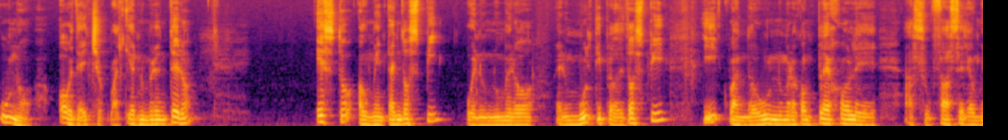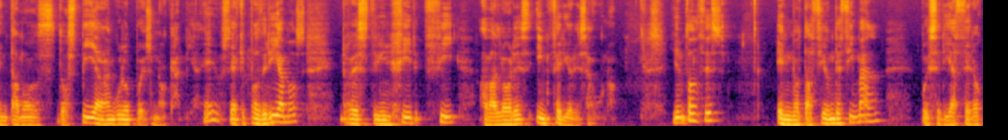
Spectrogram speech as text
1 o de hecho cualquier número entero, esto aumenta en 2pi o en un número en un múltiplo de 2pi y cuando un número complejo le, a su fase le aumentamos 2pi al ángulo, pues no cambia. ¿eh? O sea que podríamos restringir phi a valores inferiores a 1. Y entonces, en notación decimal, pues sería 0,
